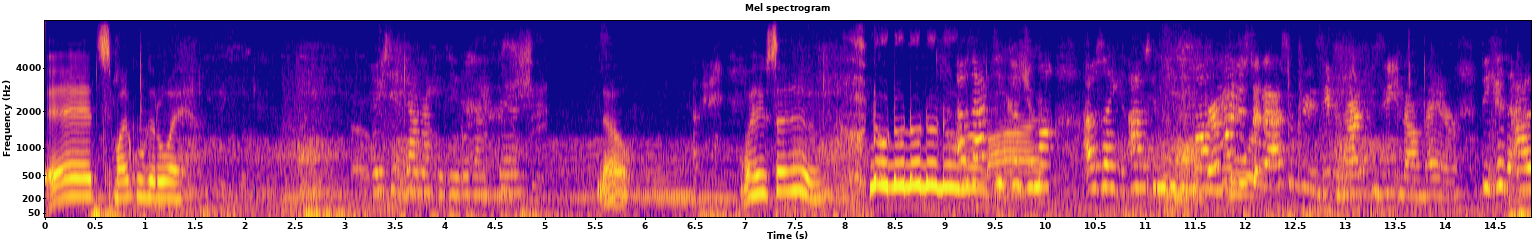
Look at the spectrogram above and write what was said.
It's Michael Godoy. Are you sitting down at the table downstairs? No. Okay. What who said who? No, no, no, no, no, I was no. asking because your mom. I was like, I was gonna give your mom. Grandma your- just said ask him if he's eating, not if he's eating down there. Because I,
